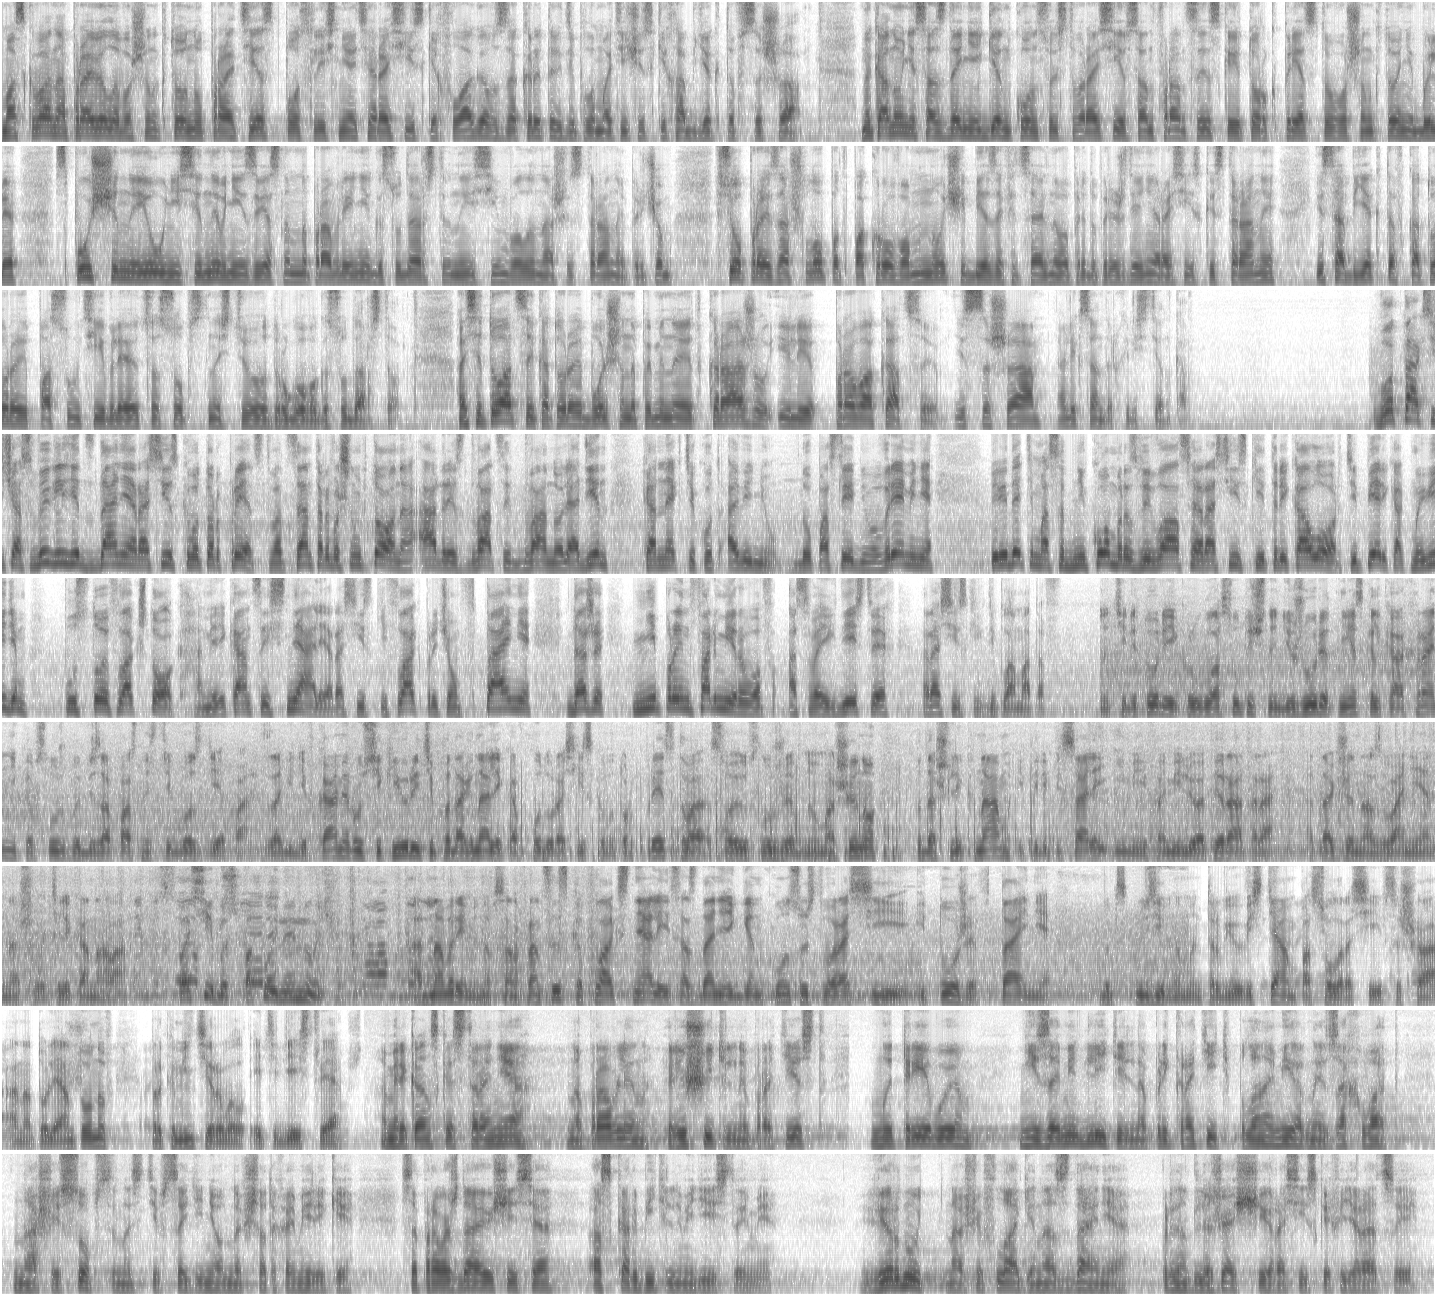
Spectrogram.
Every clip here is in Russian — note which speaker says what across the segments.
Speaker 1: Москва направила Вашингтону протест после снятия российских флагов с закрытых дипломатических объектов США. Накануне создания Генконсульства России в Сан-Франциско и торгпредства в Вашингтоне были спущены и унесены в неизвестном направлении государственные символы нашей страны. Причем все произошло под покровом ночи без официального предупреждения российской стороны и с объектов, которые по сути являются собственностью другого государства. О ситуации, которая больше напоминает кражу или провокацию из США, Александр Христенко.
Speaker 2: Вот так сейчас выглядит здание российского торгпредства. Центр Вашингтона, адрес 2201, Коннектикут-авеню. До последнего времени перед этим особняком развивался российский триколор. Теперь, как мы видим, пустой флагшток. Американцы сняли российский флаг, причем в тайне, даже не проинформировав о своих действиях российских дипломатов. На территории круглосуточно дежурят несколько охранников службы безопасности Госдепа. Завидев камеру, секьюрити подогнали ко входу российского торгпредства свою служебную машину, подошли к нам и переписали имя и фамилию оператора, а также название нашего телеканала.
Speaker 3: Спасибо, спокойной ночи.
Speaker 2: Одновременно в Сан-Франциско флаг сняли из создания Генконсульства России и тоже в тайне в эксклюзивном интервью «Вестям» посол России в США Анатолий Антонов прокомментировал эти действия.
Speaker 4: Американской стороне направлен решительный протест. Мы требуем незамедлительно прекратить планомерный захват нашей собственности в Соединенных Штатах Америки, сопровождающийся оскорбительными действиями. Вернуть наши флаги на здания, принадлежащие Российской Федерации –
